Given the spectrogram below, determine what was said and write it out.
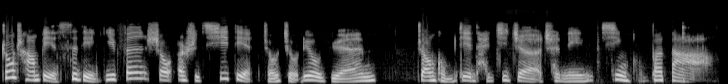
中场贬四点一分，收二十七点九九六元。中央广播电台记者陈琳信报道。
